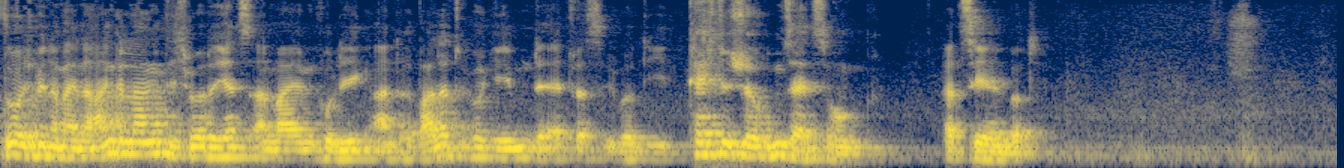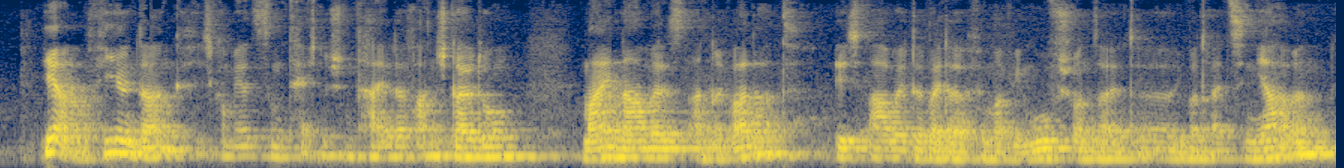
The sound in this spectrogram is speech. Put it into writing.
So, ich bin am Ende angelangt. Ich würde jetzt an meinen Kollegen André Wallet übergeben, der etwas über die technische Umsetzung erzählen wird. Ja, vielen Dank. Ich komme jetzt zum technischen Teil der Veranstaltung. Mein Name ist André Wallert. Ich arbeite bei der Firma Vimove schon seit äh, über 13 Jahren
